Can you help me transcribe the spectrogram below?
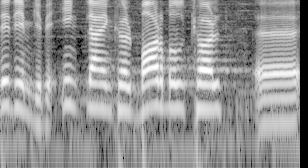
dediğim gibi incline curl, barbell curl, e,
